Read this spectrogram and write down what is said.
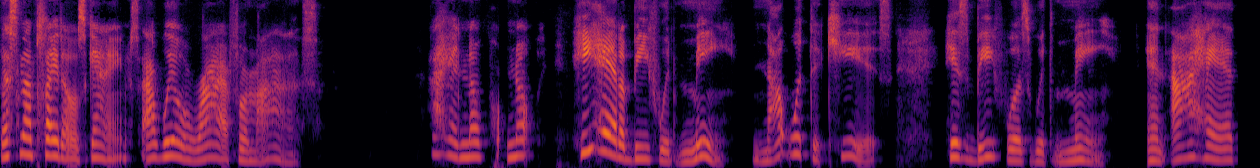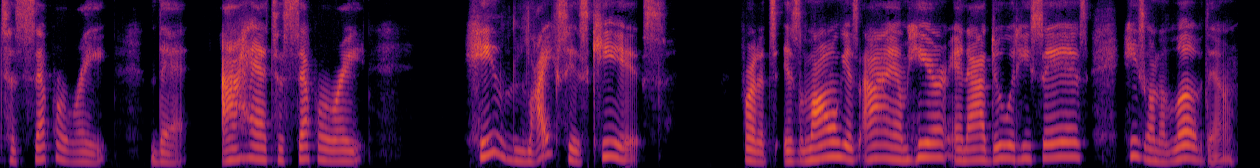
Let's not play those games. I will ride for mine. I had no no he had a beef with me, not with the kids. His beef was with me, and I had to separate that. I had to separate he likes his kids. For the, as long as I am here and I do what he says, he's going to love them.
